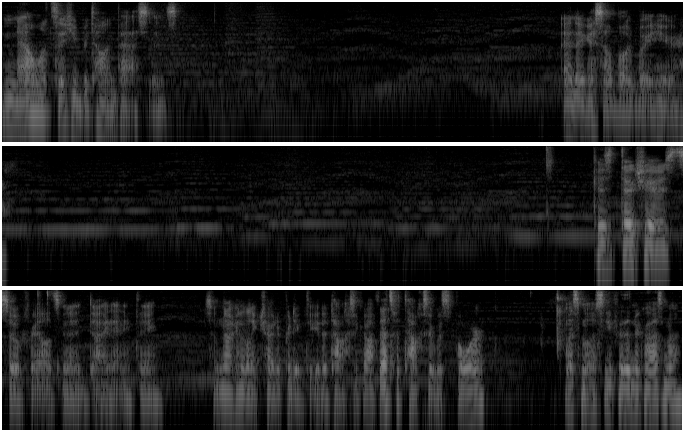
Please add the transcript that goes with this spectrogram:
Now let's say he baton passes. And I guess I'll bug bite here. Because Dugtrio is so frail, it's gonna die to anything. So I'm not gonna like try to predict to get a Toxic off. That's what Toxic was for. Was mostly for the Necrozma.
